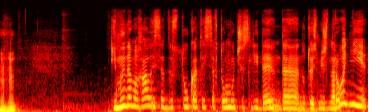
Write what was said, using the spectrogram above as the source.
Угу. І ми намагалися достукатися, в тому числі, де, де ну, тобто міжнародні.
